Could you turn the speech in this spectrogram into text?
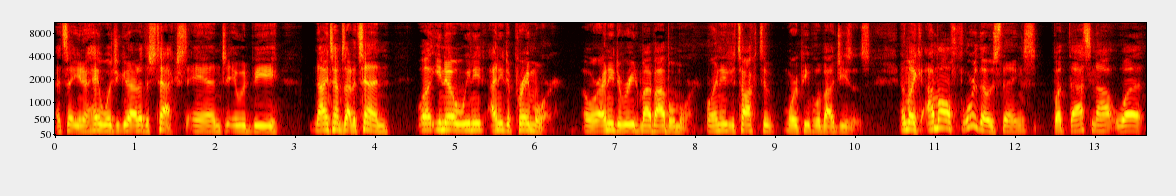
I'd say, you know, hey, what'd you get out of this text? And it would be nine times out of ten, well, you know, we need I need to pray more, or I need to read my Bible more, or I need to talk to more people about Jesus. And like I'm all for those things, but that's not what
